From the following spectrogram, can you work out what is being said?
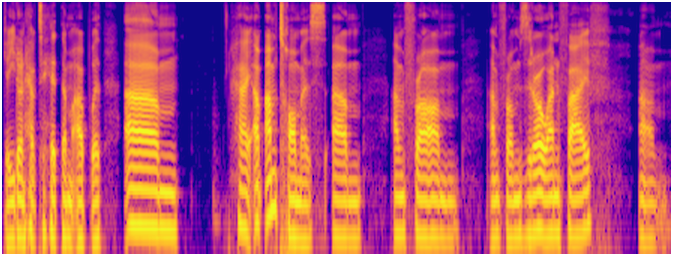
Okay, you don't have to hit them up with, um, hi, I'm, I'm Thomas. Um, I'm from I'm from 015, um,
